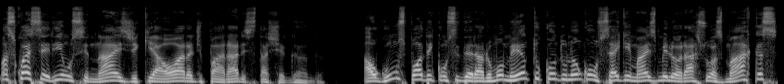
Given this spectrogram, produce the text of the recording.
Mas quais seriam os sinais de que a hora de parar está chegando? Alguns podem considerar o momento quando não conseguem mais melhorar suas marcas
